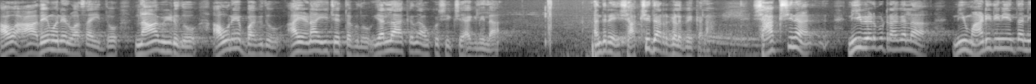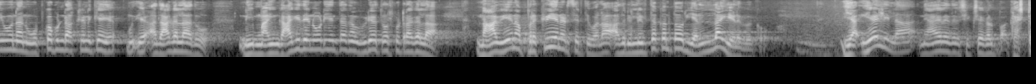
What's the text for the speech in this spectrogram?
ಅವ ಅದೇ ಮನೇಲಿ ವಾಸ ಇದ್ದು, ನಾವು ಹಿಡಿದು, ಅವನೇ ಬಗೆದು, ಆ ಹೆಣ ಈಚೆ ತೆಗೆದು, ಎಲ್ಲ ಹಾಕಿದ್ರೆ ಅವಕ್ಕೂ ಶಿಕ್ಷೆ ಆಗಲಿಲ್ಲ. ಅಂದರೆ ಸಾಕ್ಷಿದಾರರುಗಳು ಬೇಕಲ್ಲ. ಸಾಕ್ಷಿನ ನೀವು ಹೇಳ್ಬಿಟ್ರೆ ಆಗಲ್ಲ ನೀವು ಮಾಡಿದ್ದೀನಿ ಅಂತ ನೀವು ನಾನು ಒಪ್ಕೊಬಿಟ್ಟ ಕ್ಷಣಕ್ಕೆ ಅದಾಗಲ್ಲ ಅದು. ನಿಮ್ಮ ಹಿಂಗಾಗಿದೆ ನೋಡಿ ಅಂತ ನಾವು ವಿಡಿಯೋ ತೋರಿಸ್ಬಿಟ್ರಾಗಲ್ಲ ನಾವೇನು ಪ್ರಕ್ರಿಯೆ ನಡೆಸಿರ್ತೀವಲ್ಲ, ಅದರಲ್ಲಿರ್ತಕ್ಕಂಥವ್ರು ಎಲ್ಲ ಹೇಳಬೇಕು. ಯ ಹೇಳಿಲ್ಲ ನ್ಯಾಯಾಲಯದಲ್ಲಿ ಶಿಕ್ಷೆಗಳು ಕಷ್ಟ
